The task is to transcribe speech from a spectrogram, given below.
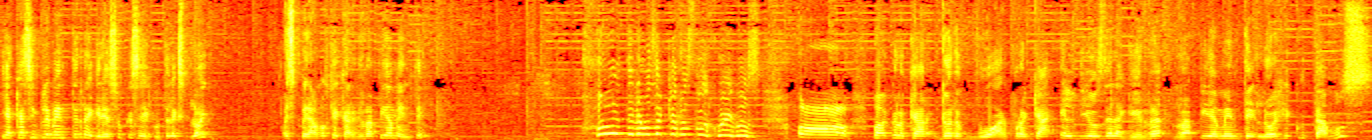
y acá simplemente regreso que se ejecute el exploit. Esperamos que cargue rápidamente tenemos acá nuestros juegos. Oh, voy a colocar God of War por acá, el dios de la guerra. Rápidamente lo ejecutamos.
